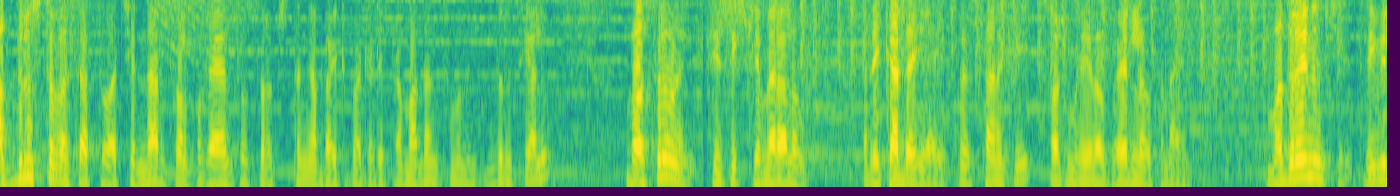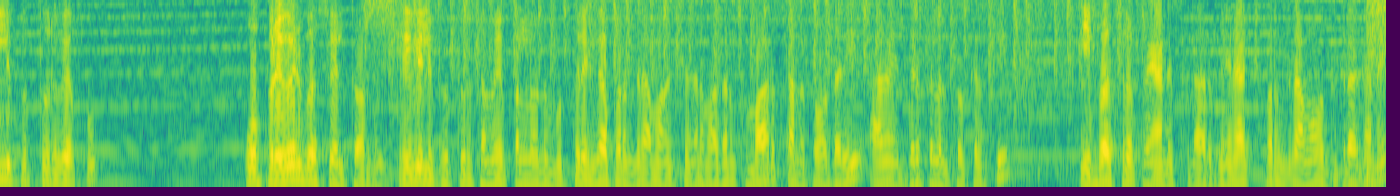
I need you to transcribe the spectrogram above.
అదృష్టవశాత్తు ఆ చిన్నారి స్వల్ప గాయాలతో సురక్షితంగా బయటపడ్డాడు. ప్రమాదానికి సంబంధించిన దృశ్యాలు బస్సులోని సీసీ కెమెరాలో రికార్డ్ అయ్యాయి. ప్రస్తుతానికి సోషల్ మీడియాలో వైరల్ అవుతున్నాయి. మదురై నుంచి శ్రీవిల్లిపుత్తూరు వైపు ఓ ప్రైవేట్ బస్సు వెళ్తోంది. శ్రీవిల్లిపుత్తూరు సమీపంలోని ముత్తులింగాపురం గ్రామానికి చెందిన మదన్ కుమార్ తన సోదరి ఆమె ఇద్దరు పిల్లలతో కలిసి ఈ బస్సులో ప్రయాణిస్తున్నారు. మీనాక్షిపురం గ్రామం వద్దకు రాగానే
